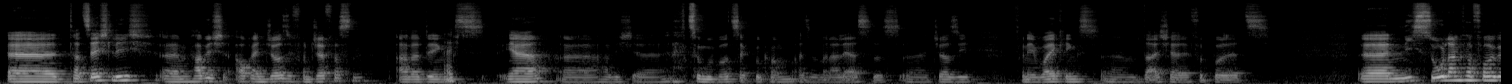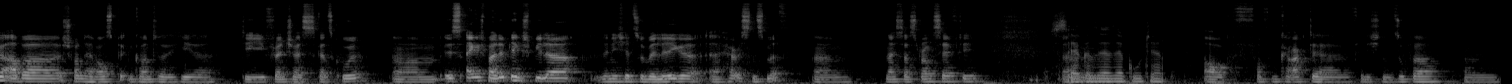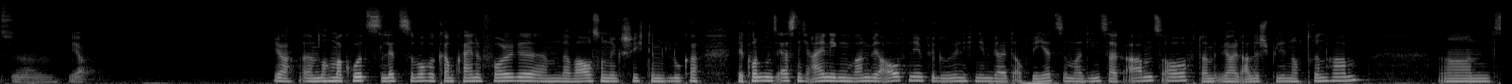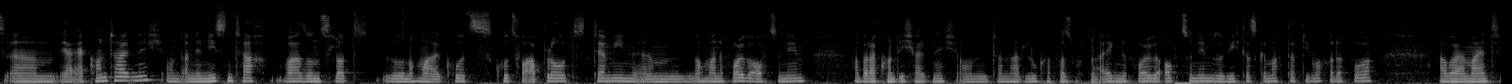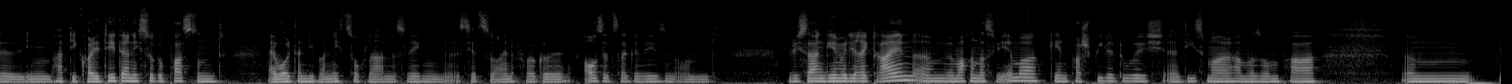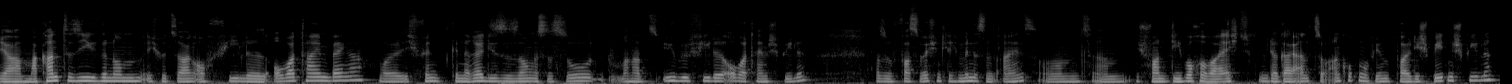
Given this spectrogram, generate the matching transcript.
Äh, tatsächlich ähm, habe ich auch ein Jersey von Jefferson. Allerdings, Echt? ja, äh, habe ich äh, zum Geburtstag bekommen. Also mein allererstes äh, Jersey von den Vikings, ähm, da ich ja den Football jetzt äh, nicht so lang verfolge, aber schon herauspicken konnte. Hier die Franchise ist ganz cool. Ähm, ist eigentlich mein Lieblingsspieler, wenn ich jetzt überlege, äh, Harrison Smith. Ähm, nicer Strong Safety. Sehr, ähm, sehr, sehr gut, ja. Auch vom, vom Charakter finde ich ihn super und ähm, ja, ja, ähm, nochmal kurz, letzte Woche kam keine Folge, ähm, da war auch so eine Geschichte mit Luca. Wir konnten uns erst nicht einigen, wann wir aufnehmen. Für gewöhnlich nehmen wir halt auch wie jetzt immer Dienstagabends auf, damit wir halt alle Spiele noch drin haben. Und ähm, ja, er konnte halt nicht. Und an dem nächsten Tag war so ein Slot, so nochmal kurz, kurz vor Upload-Termin, ähm, nochmal eine Folge aufzunehmen. Aber da konnte ich halt nicht. Und dann hat Luca versucht, eine eigene Folge aufzunehmen, so wie ich das gemacht habe die Woche davor. Aber er meinte, ihm hat die Qualität da nicht so gepasst und er wollte dann lieber nichts hochladen, deswegen ist jetzt so eine Folge Aussetzer gewesen und würde ich sagen, gehen wir direkt rein. Ähm, wir machen das wie immer, gehen ein paar Spiele durch. Äh, diesmal haben wir so ein paar ähm, ja, markante Siege genommen. Ich würde sagen auch viele Overtime-Banger, weil ich finde generell diese Saison ist es so, man hat übel viele Overtime-Spiele. Also fast wöchentlich mindestens eins. Und ähm, ich fand, die Woche war echt wieder geil anzugucken. Auf jeden Fall die späten Spiele.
